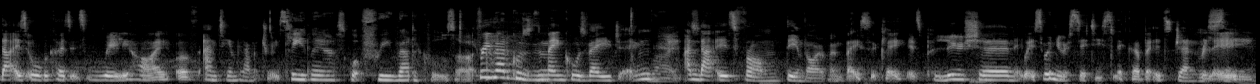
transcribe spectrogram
that is all because it's really high of anti-inflammatories. Please may I ask what free radicals are? Free radicals is the main cause of aging, Right. and that is from the environment basically. It's pollution, it's when you're a city slicker, but it's generally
